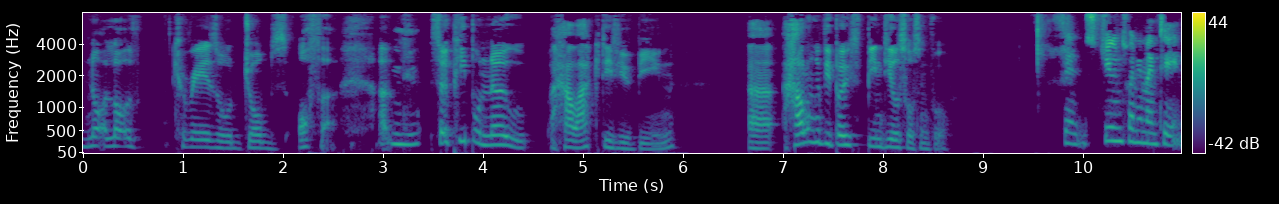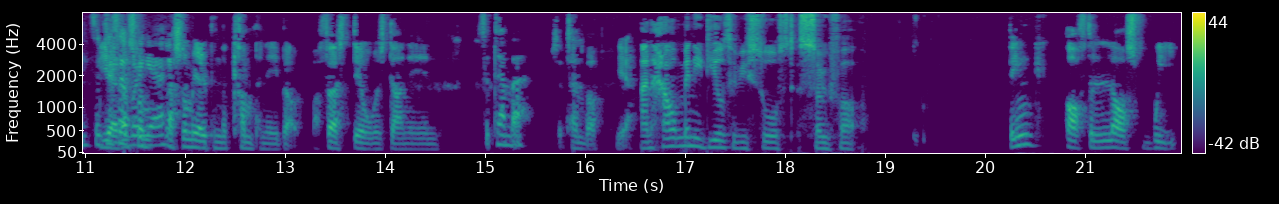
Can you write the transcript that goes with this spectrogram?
not a lot of careers or jobs offer. Um, Mhm. so people know how active you've been. Uh, how long have you both been deal sourcing for? Since June 2019, so yeah, just that's over a year, that's when we opened the company, but our first deal was done in September. September. Yeah. And how many deals have you sourced so far? think after last week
